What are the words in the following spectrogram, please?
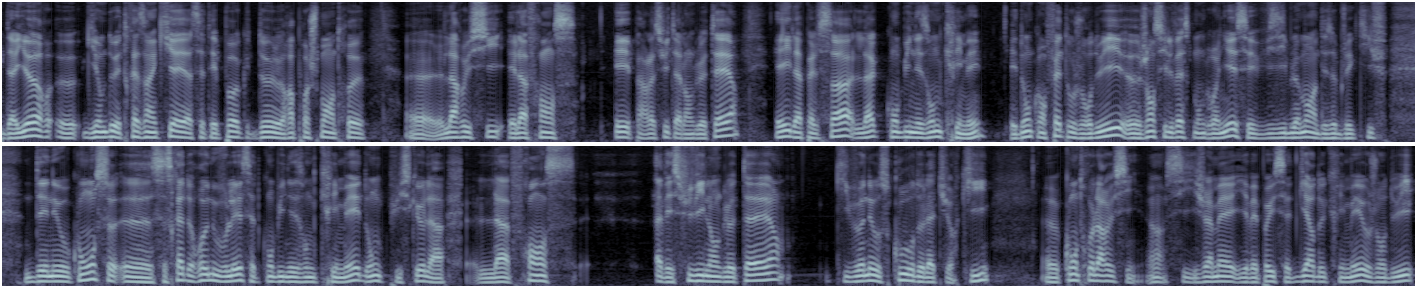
d'ailleurs, euh, Guillaume II est très inquiet à cette époque de rapprochement entre euh, la Russie et la France, et par la suite à l'Angleterre, et il appelle ça la combinaison de Crimée. Et donc, en fait, aujourd'hui, Jean-Sylvestre Montgrenier, c'est visiblement un des objectifs des néocons, ce serait de renouveler cette combinaison de Crimée, donc, puisque la France avait suivi l'Angleterre, qui venait au secours de la Turquie euh, contre la Russie. Hein. Si jamais il n'y avait pas eu cette guerre de Crimée, aujourd'hui,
